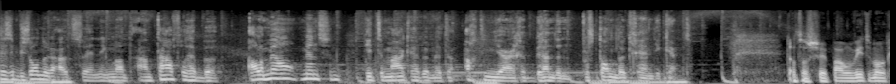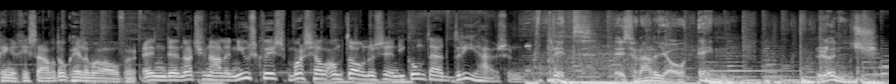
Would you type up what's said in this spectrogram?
Het is een bijzondere uitzending, want aan tafel hebben we allemaal mensen... die te maken hebben met de 18-jarige Brandon, verstandelijk gehandicapt. Dat was uh, Paul Witteman, ging er gisteravond ook helemaal over. En de nationale nieuwsquiz, Marcel Antonissen, en die komt uit Driehuizen. Dit is Radio 1. Lunch.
